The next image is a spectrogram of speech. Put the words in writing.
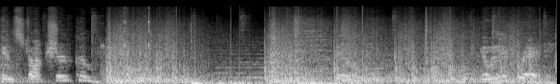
Construction complete. Building. Unit ready.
